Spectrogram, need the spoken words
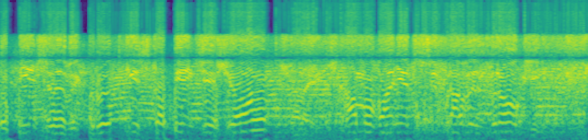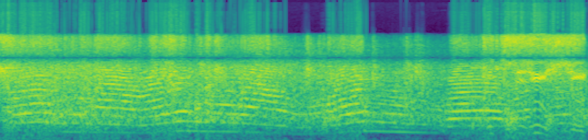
Do 5 lewy krótki 150 hamowanie 3 prawy z drogi i 30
